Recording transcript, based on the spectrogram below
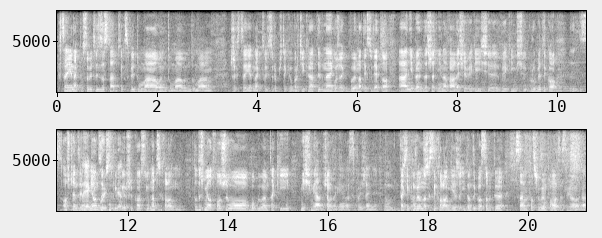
chcę jednak po sobie coś zostawić. Tak sobie dumałem, dumałem, dumałem, że chcę jednak coś zrobić takiego bardziej kreatywnego, że jak byłem na tych studiach, to a nie będę szedł, nie nawalę się w, jakiejś, w jakimś klubie, tylko oszczędzę Na pieniądze, kupię studiach? pierwszy kostium na psychologii. To też mnie otworzyło, bo byłem taki nieśmiały. Czemu takie spojrzenie? Bo, tak jak mówią na psychologię, że idą tylko osoby, które same potrzebują pomocy psychologa.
